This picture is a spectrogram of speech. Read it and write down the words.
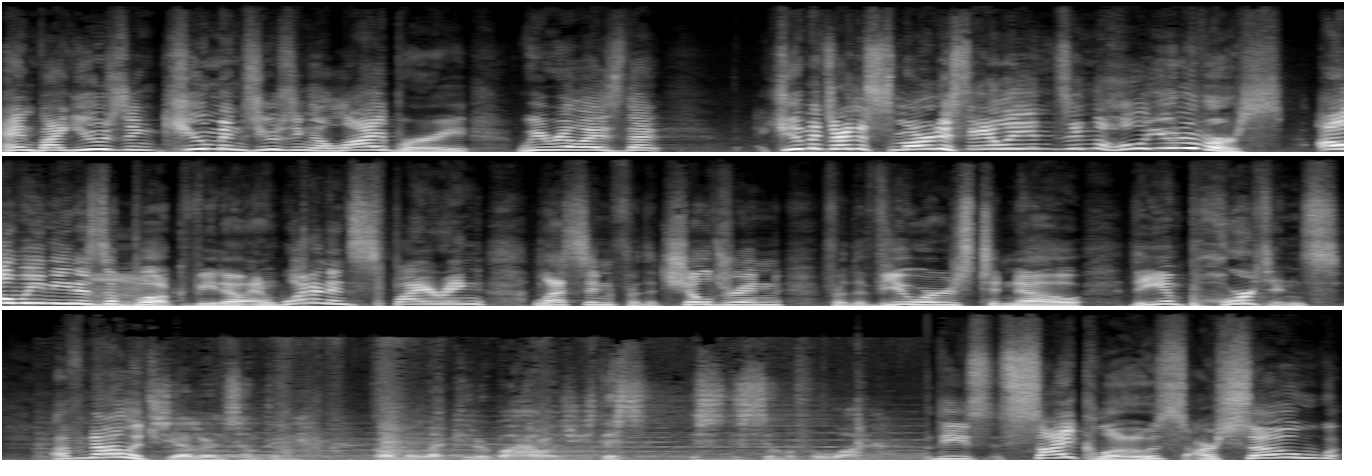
and by using humans using a library we realize that humans are the smartest aliens in the whole universe all we need is a hmm. book vito and what an inspiring lesson for the children for the viewers to know the importance of knowledge See, I learned something called molecular biology. This, this is the symbol for water. these Psychlos are so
